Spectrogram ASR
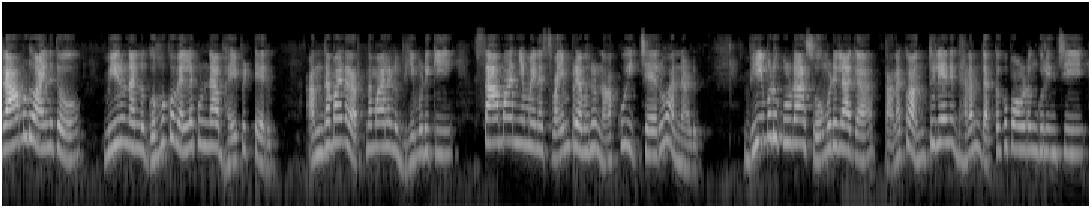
రాముడు ఆయనతో మీరు నన్ను గుహకు వెళ్ళకుండా భయపెట్టారు. అందమైన రత్నమాలను భీముడికి సామాన్యమైన స్వయంప్రభను నాకు ఇచ్చారు అన్నాడు. భీముడు కూడా సోముడిలాగా తనకు అంతులేని ధనం దక్కకపోవడం గురించి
